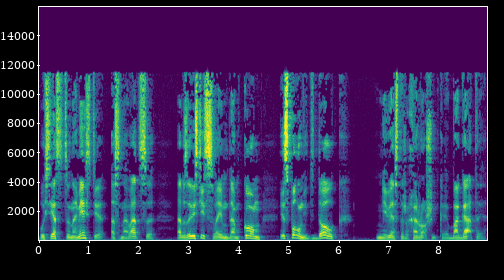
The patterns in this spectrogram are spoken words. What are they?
усесться на месте, основаться, обзавестись своим домком, исполнить долг, Невеста же хорошенькая, богатая.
